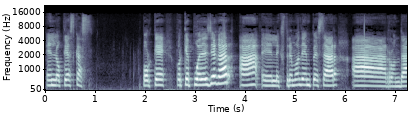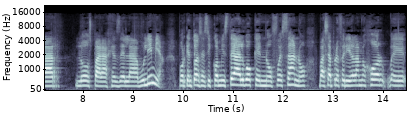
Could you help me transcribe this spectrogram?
enloquezcas. ¿Por qué? Porque puedes llegar a el extremo de empezar a rondar los parajes de la bulimia, porque entonces si comiste algo que no fue sano, vas a preferir a lo mejor eh,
